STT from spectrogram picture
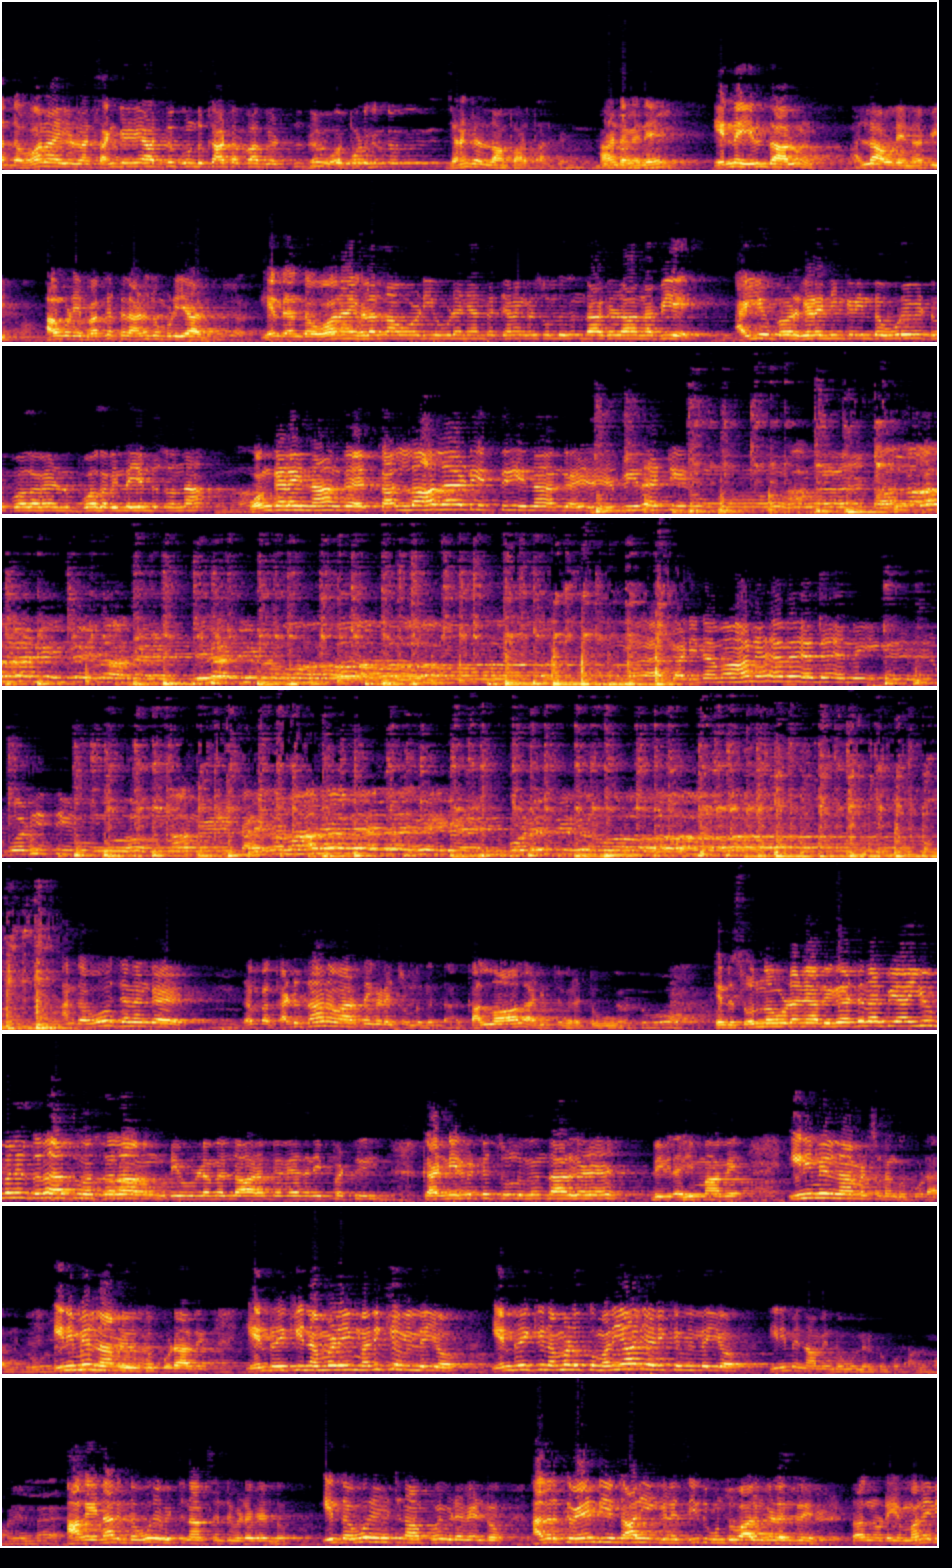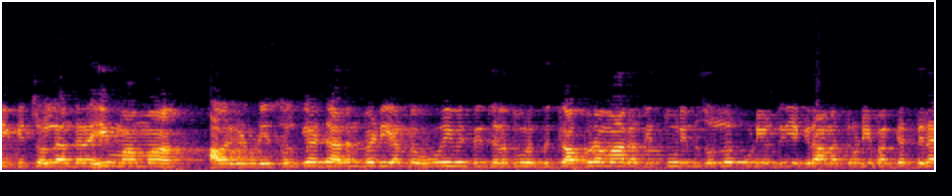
அந்த ஓநாய்கள் சங்கிலியை அத்து கொண்டு காட்ட பார்க்க எடுத்து ஜனங்கள் எல்லாம் பார்த்தார்கள். ஆண்டவனே என்ன இருந்தாலும் அல்லாஹ்வுடைய நபி அவங்களுடைய பக்கத்தில் அணுக முடியாது. என்று அந்த ஓநாய்கள் எல்லாம் ஓடிய உடனே அந்த ஜனங்கள் சொல்லுகின்றார்களா நபியே ஐயப் அவர்களை நீங்கள் இந்த ஊரை விட்டு போக வேண்டும் போகவில்லை என்று சொன்னா? உங்களை நாங்கள் கல்லால் அடித்து நாங்கள் விரட்டிடுவோம். கடுசான வார்த்தைகளை சொல்லுகின்றார். கல்லால் அடித்து விரட்டுவோம். என்று சொன்ன உடனே அது கேட்ட நபி ஐயூப் அலைஹிஸ்ஸலாத்து வஸ்ஸலாம் அவங்களுடைய உள்ளமெல்லாம் ரொம்ப வேதனைப்பட்டு கண்ணீர் விட்டு சொல்லுகின்றார்கள். பிவி ரஹிமாவே இனிமேல் நாமல் சுணங்க கூடாது இனிமேல் நாமல் இருக்கக்கூடாது. என்றைக்கு நம்மளை மதிக்கவில்லையோ என்றைக்கு நம்மளுக்கு மரியாதை அளிக்கவில்லையோ இனிமேல் நாம் இந்த ஊர்ல இருக்கக்கூடாது. ஆகையினால் இந்த ஊரை விட்டு நாம் சென்று விட வேண்டும். இந்த ஊரை விட்டு நாம் போய்விட வேண்டும். அதற்கு வேண்டிய காரியங்களை செய்து கொண்டு வாருங்கள் என்று தன்னுடைய மனைவிக்கு சொல்ல அந்த ரஹீம் மாமா அவர்களுடைய சொல் கேட்டு அதன்படி அந்த ஊரை விட்டு சில தூரத்துக்கு அப்புறமாக சித்தூர் என்று சொல்லக்கூடிய சிறிய கிராமத்தினுடைய பக்கத்தில்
